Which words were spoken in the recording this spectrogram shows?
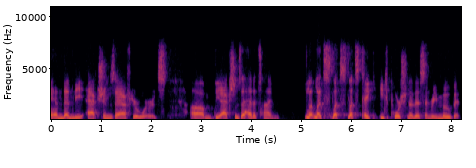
and then the actions afterwards, um, the actions ahead of time. Let, let's let's let's take each portion of this and remove it.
